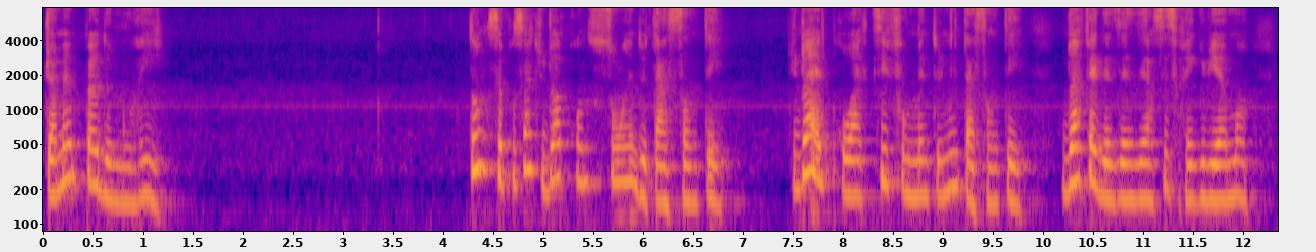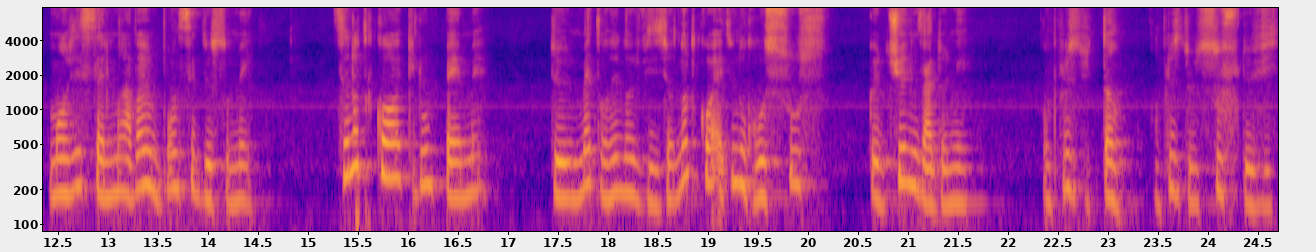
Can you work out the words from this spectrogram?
Tu as même peur de mourir. Donc, c'est pour ça que tu dois prendre soin de ta santé. Tu dois être proactif pour maintenir ta santé. Tu dois faire des exercices régulièrement, manger seulement, avoir un bon cycle de sommeil. C'est notre corps qui nous permet de mettre en œuvre notre vision. Notre corps est une ressource que Dieu nous a donnée, en plus du temps, en plus du souffle de vie.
